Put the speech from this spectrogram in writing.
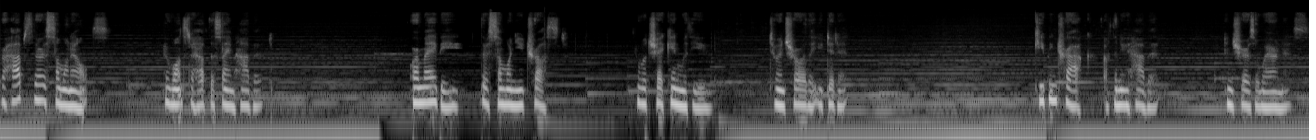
Perhaps there is someone else who wants to have the same habit. Or maybe there's someone you trust who will check in with you to ensure that you did it. Keeping track of the new habit ensures awareness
